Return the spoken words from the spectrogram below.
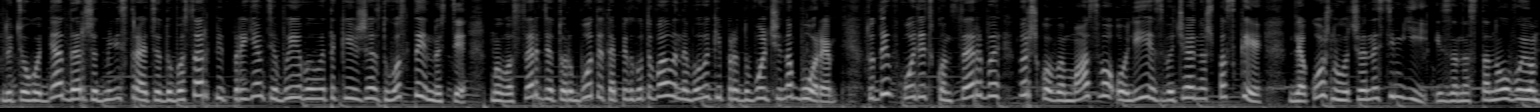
До цього дня Держадміністрація Дубасар підприємці виявили такий жест гостинності, милосердя, турботи та підготували невеликі продовольчі набори. Туди входять консерви, вершкове масло, олія, звичайно ж паски для кожного члена сім'ї. І за настановою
